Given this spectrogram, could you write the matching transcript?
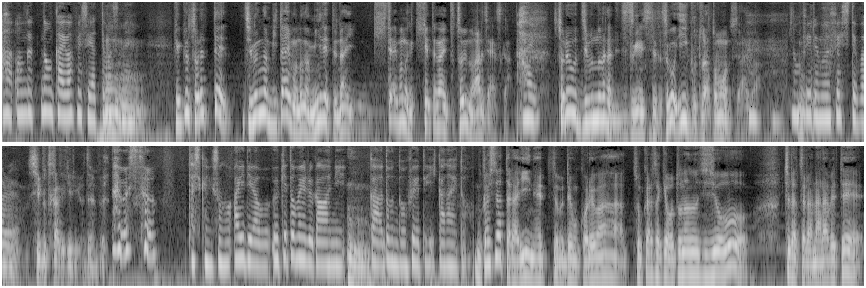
あ音楽の会話フェスやってますね、うん結局それって自分が見たいものが見れてない聞きたいものが聞けてないとそういうのあるじゃないですか。はい。それを自分の中で実現しててすごいいいことだと思うんですよあれは、ノンフィルムフェスティバル、うん。私物化できるよ全部。楽しそう。確かにそのアイディアを受け止める側に、うん。がどんどん増えていかないと。昔だったらいいねってでもこれはそこから先大人の事情をつらつら並べて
